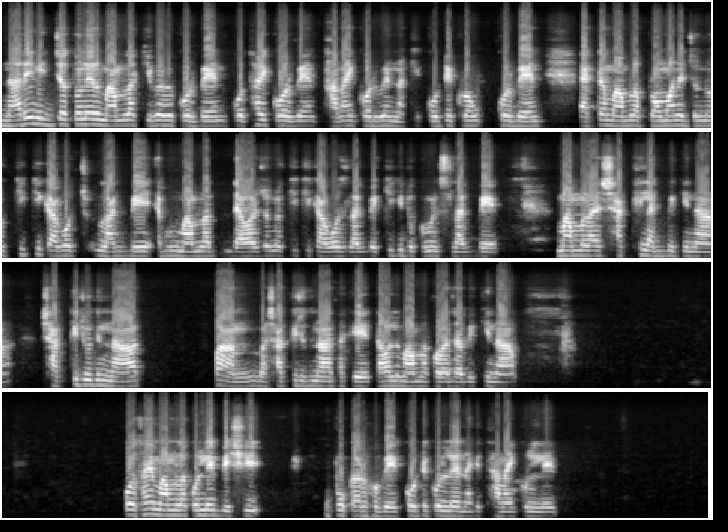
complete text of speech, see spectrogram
নারী নির্যাতনের মামলা কীভাবে করবেন, কোথায় করবেন, থানায় করবেন নাকি কোর্টে করবেন, একটা মামলা প্রমাণের জন্য কি কি কাগজ লাগবে এবং মামলা দেওয়ার জন্য কি কি কাগজ লাগবে, কি কি ডকুমেন্টস লাগবে, মামলায় সাক্ষী লাগবে কিনা, সাক্ষী যদি না পান বা সাক্ষী যদি না থাকে তাহলে মামলা করা যাবে কিনা? কোথায় মামলা করলে বেশি উপকার হবে, কোর্টে করলে নাকি থানায় করলে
